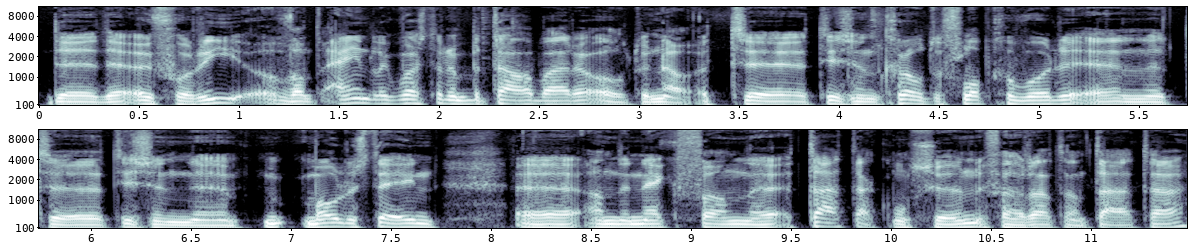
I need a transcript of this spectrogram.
de, de euforie, want eindelijk was er een betaalbare auto. Nou, het, uh, het is een grote flop geworden en het, het is een molensteen aan de nek van Tata-concern, van Ratan Tata.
